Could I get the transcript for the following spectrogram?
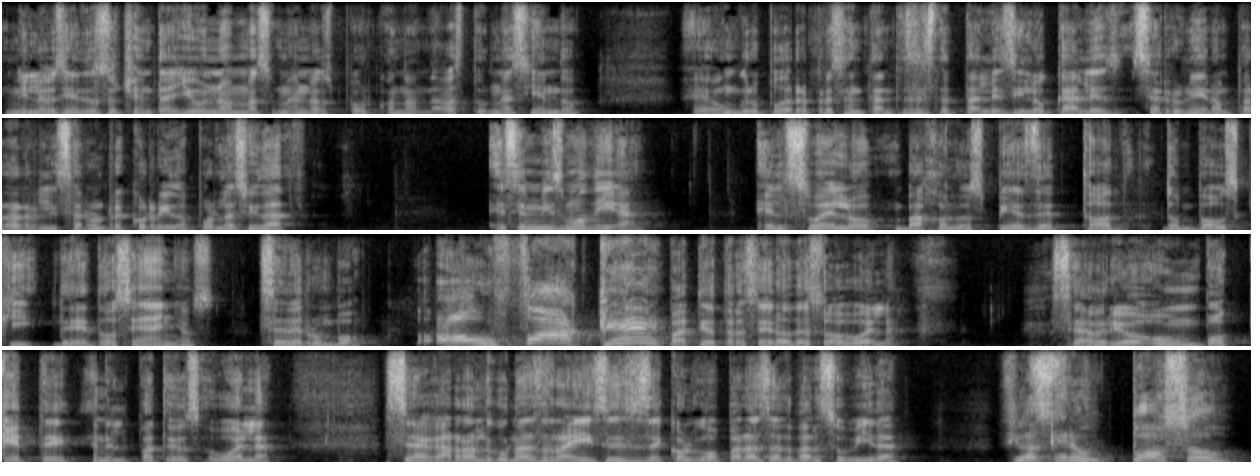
1981, más o menos por cuando andabas tú naciendo, eh, un grupo de representantes estatales y locales se reunieron para realizar un recorrido por la ciudad. Ese mismo día, el suelo bajo los pies de Todd Dombowski, de 12 años, se derrumbó Oh, fuck, en el patio trasero de su abuela. Se abrió un boquete en el patio de su abuela, se agarró algunas raíces y se colgó para salvar su vida. Se iba a querer un pozo.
